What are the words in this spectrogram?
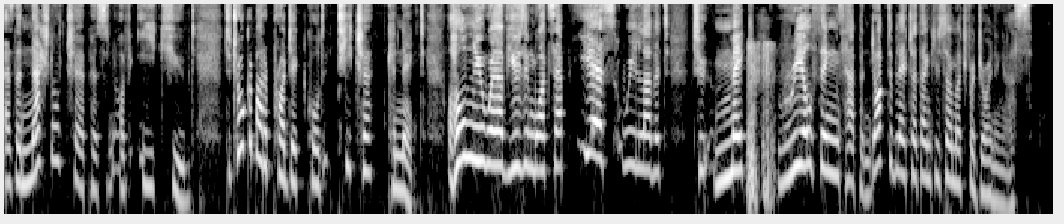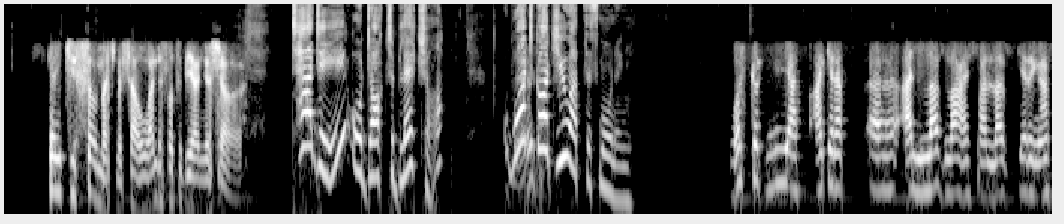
as the national chairperson of eCubed to talk about a project called Teacher Connect, a whole new way of using WhatsApp. Yes, we love it to make real things happen. Dr. Blecher, thank you so much for joining us. Thank you so much, Michelle. Wonderful to be on your show. Taddy or Dr. Blecher, what got you up this morning? What got me up? I get up uh, I love life. I love getting up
